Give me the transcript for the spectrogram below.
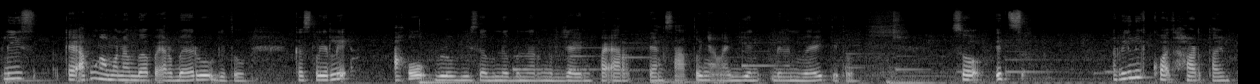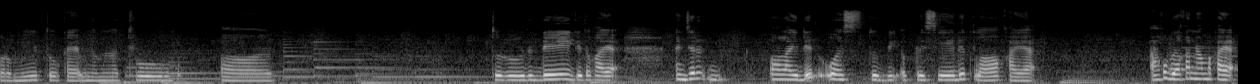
please kayak aku nggak mau nambah PR baru gitu. Cause clearly aku belum bisa bener-bener ngerjain PR yang satunya lagi yang dengan baik gitu. So it's really quite hard time for me to kayak bener-bener through uh, through the day gitu kayak anjir all I did was to be appreciated loh kayak aku bahkan nama kayak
